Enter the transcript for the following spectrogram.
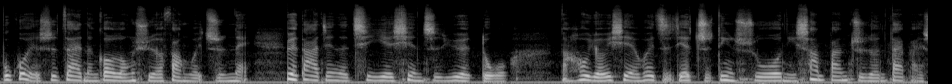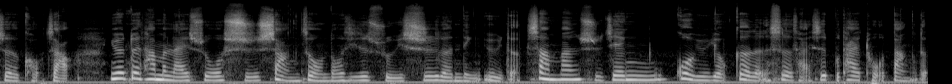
不过也是在能够容许的范围之内。越大间的企业限制越多。然后有一些也会直接指定说，你上班只能戴白色的口罩，因为对他们来说，时尚这种东西是属于私人领域的，上班时间过于有个人色彩是不太妥当的。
